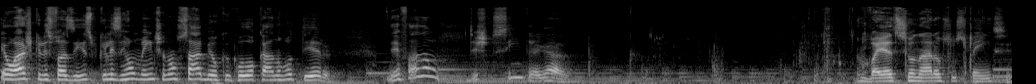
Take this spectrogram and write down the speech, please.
Eu acho que eles fazem isso porque eles realmente não sabem o que colocar no roteiro. E aí fala, não, deixa assim, tá ligado? Vai adicionar ao suspense.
